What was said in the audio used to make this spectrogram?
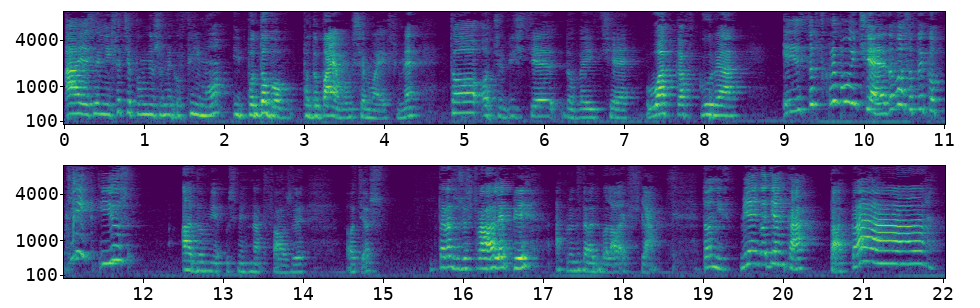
A jeżeli nie chcecie pominąć żadnego filmu i podoba, podobają Wam się moje filmy, to oczywiście dowejdźcie łapka w górę i subskrybujcie. No to tylko klik i już a do mnie uśmiech na twarzy. Chociaż teraz już jest trochę lepiej, a prąd nawet bolała jak świat. To nic. Miłego dzienka. Pa, pa!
